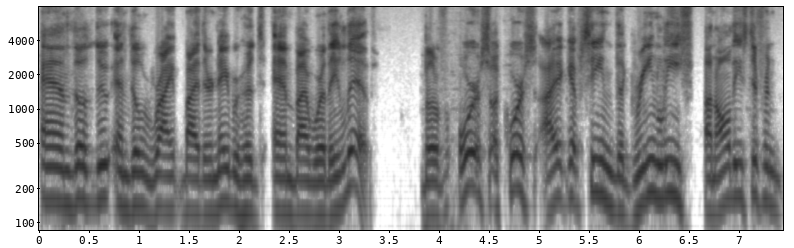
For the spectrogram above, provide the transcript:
and they'll do and they'll write by their neighborhoods and by where they live. But of course, of course, I kept seeing the green leaf on all these different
